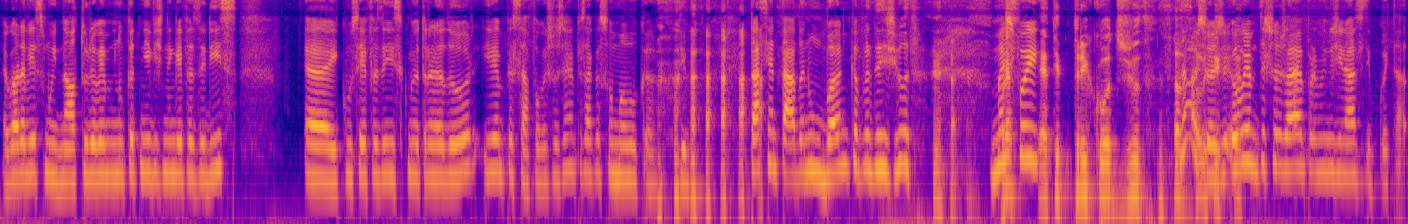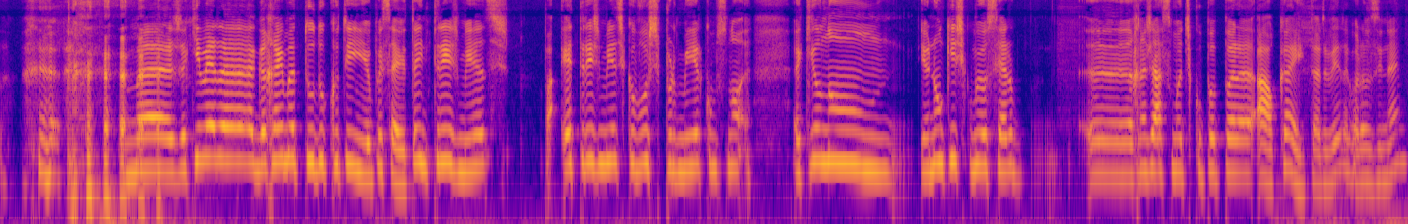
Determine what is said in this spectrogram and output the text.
Agora vê-se muito. Na altura mesmo, nunca tinha visto ninguém fazer isso. Uh, e comecei a fazer isso com o meu treinador e vem pensar, fogo, as pessoas devem pensar que eu sou maluca. Tipo, está sentada num banco a fazer judo. Mas Parece, foi. É tipo tricô de judo. Não, pessoas, eu lembro das pessoas já para mim no ginásio, tipo, coitada. Mas aquilo era, agarrei-me a tudo o que eu tinha. Eu pensei, eu tenho três meses, pá, é três meses que eu vou espremer como se não. Aquilo não. Eu não quis que o meu cérebro uh, arranjasse uma desculpa para. Ah, ok, estás a ver? Agora usinei-me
